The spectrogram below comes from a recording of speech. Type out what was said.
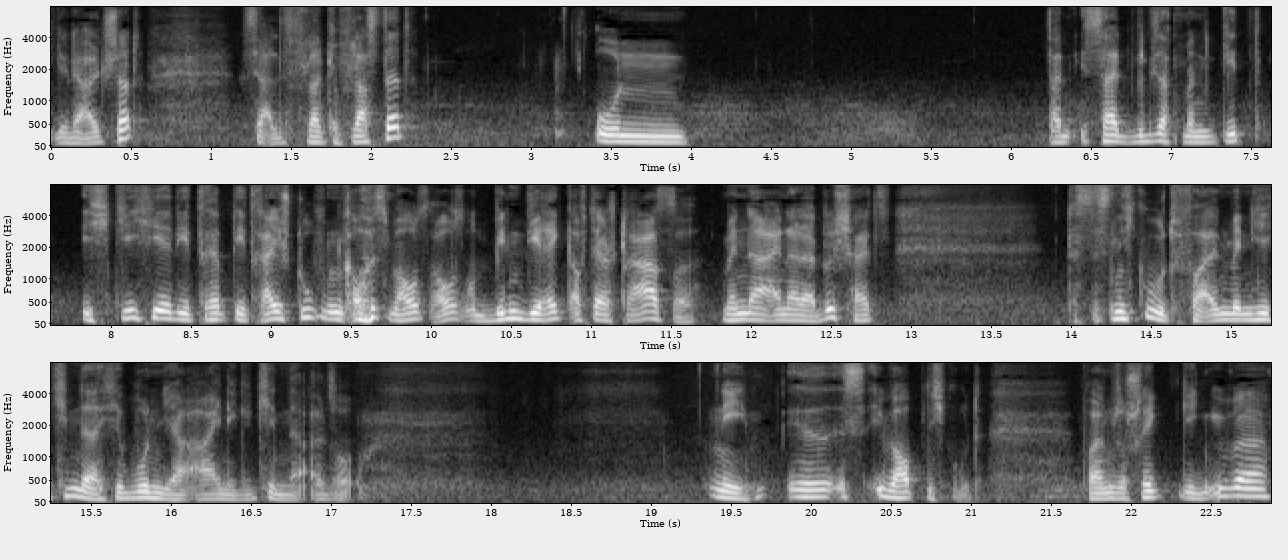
in der Altstadt, ist ja alles flach gepflastert. Und dann ist halt, wie gesagt, man geht, ich gehe hier die, die drei Stufen raus im Haus raus und bin direkt auf der Straße. Wenn da einer da durchheizt, das ist nicht gut. Vor allem, wenn hier Kinder, hier wohnen ja einige Kinder, also. Nee, ist überhaupt nicht gut. Vor allem so schräg gegenüber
